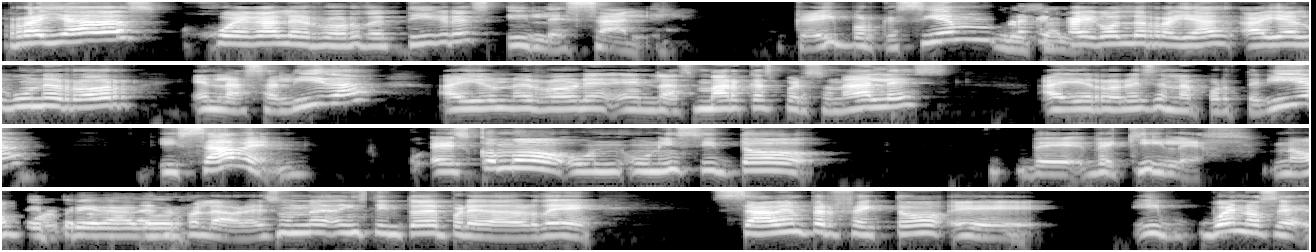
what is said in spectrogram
Rayadas juega el error de Tigres y le sale. ¿Ok? Porque siempre que cae gol de Rayadas hay algún error en la salida, hay un error en, las marcas personales, hay errores en la portería y saben. Es como un, instinto de, de killer, ¿no? depredador. palabra. Es un instinto depredador de saben perfecto, eh, y bueno, se,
